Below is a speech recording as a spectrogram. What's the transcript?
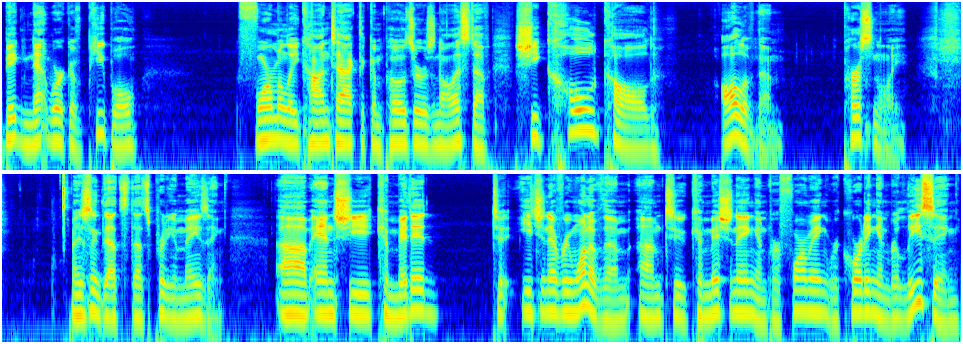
big network of people formally contact the composers and all that stuff, she cold called all of them personally. I just think that's that's pretty amazing. Um, and she committed to each and every one of them um, to commissioning and performing, recording and releasing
